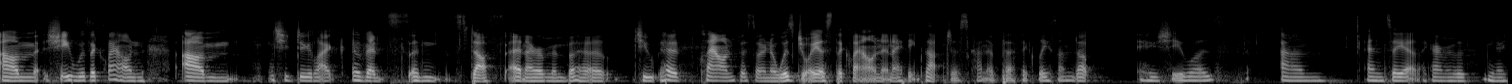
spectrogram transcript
Um, she was a clown. Um, she'd do like events and stuff, and I remember her. She her clown persona was Joyous the clown, and I think that just kind of perfectly summed up who she was. Um, and so yeah, like I remember you know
